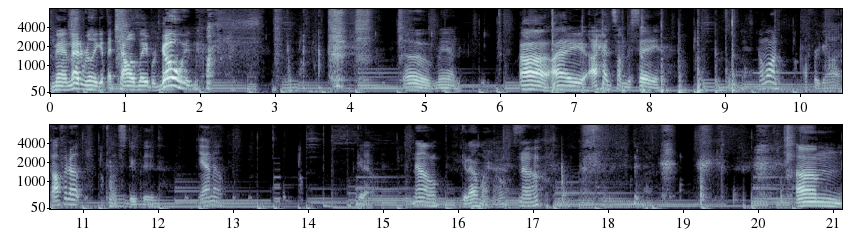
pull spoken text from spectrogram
Man, that'd really get the child labor going. oh man. Uh, I I had something to say. Come on, I forgot. cough it up. Kind of stupid. Yeah, no, Get out. no, Get out of my house. no. Um,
